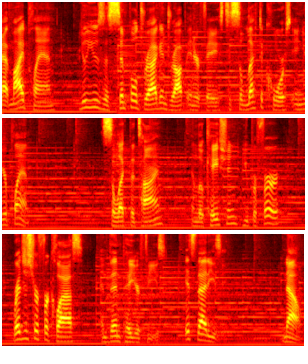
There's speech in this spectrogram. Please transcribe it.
At My Plan, you'll use a simple drag and drop interface to select a course in your plan. Select the time and location you prefer, register for class, and then pay your fees. It's that easy. Now,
